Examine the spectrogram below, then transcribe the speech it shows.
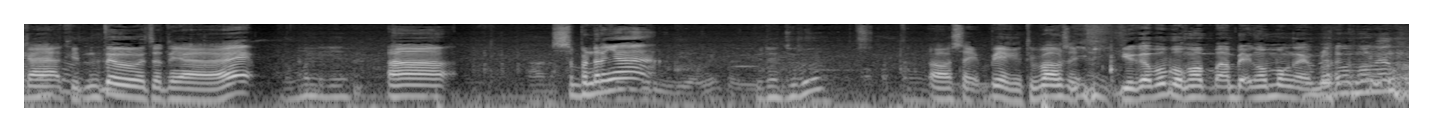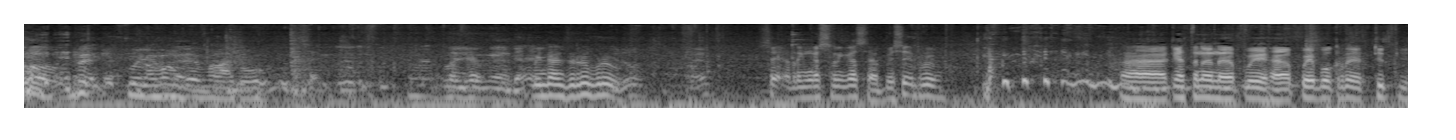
kayak gitu jadinya. Eh, eh, sebenarnya oh saya piye gitu mau sih ya gak apa-apa ngom ambek ngomong ya Ngomongnya kok. pindah jero bro. Saya ringkas HP sih bro nah kayak tenan HP HP po kredit ki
